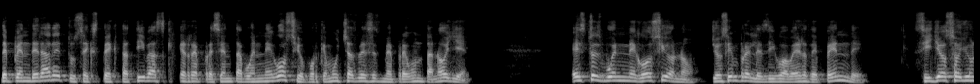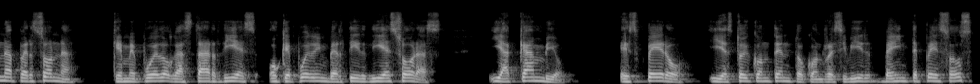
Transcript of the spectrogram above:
Dependerá de tus expectativas qué representa buen negocio, porque muchas veces me preguntan, oye, ¿esto es buen negocio o no? Yo siempre les digo, a ver, depende. Si yo soy una persona que me puedo gastar 10 o que puedo invertir 10 horas y a cambio espero y estoy contento con recibir 20 pesos,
